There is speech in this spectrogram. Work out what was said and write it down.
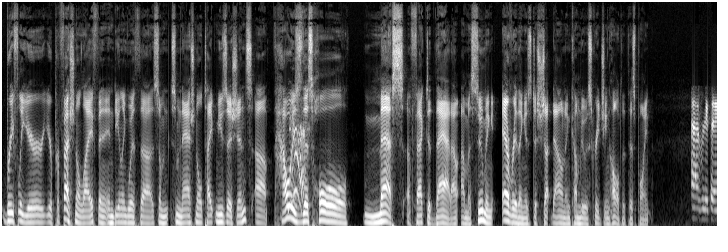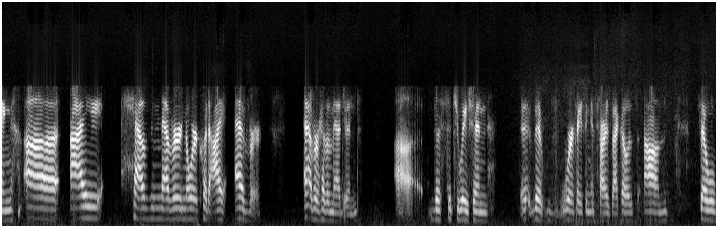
briefly your your professional life and, and dealing with uh, some some national type musicians. Uh, how has Yeah. this whole mess affected that? I, I'm assuming everything is just shut down and come to a screeching halt at this point. Everything. Uh, I have never, nor could I ever, ever have imagined uh, the situation uh, that we're facing as far as that goes. Um, so,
